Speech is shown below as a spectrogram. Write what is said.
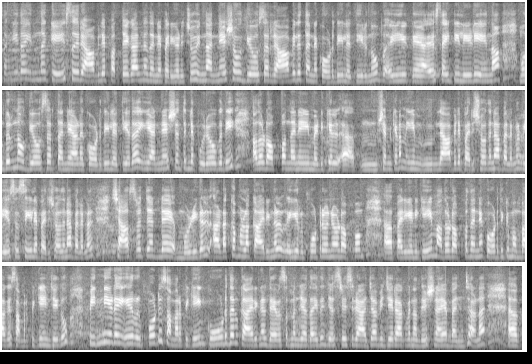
സംഗീത ഇന്ന് കേസ് രാവിലെ പത്തേകാലിന് തന്നെ പരിഗണിച്ചു. ഇന്ന് അന്വേഷണ ഉദ്യോഗസ്ഥർ രാവിലെ തന്നെ കോടതിയിൽ എത്തിയിരുന്നു ഈ എസ് ഐ ടി ലീഡ് ചെയ്യുന്ന മുതിർന്ന ഉദ്യോഗസ്ഥർ തന്നെയാണ് കോടതിയിലെത്തിയത്. ഈ അന്വേഷണത്തിന്റെ പുരോഗതി അതോടൊപ്പം തന്നെ ഈ മെഡിക്കൽ ക്ഷമിക്കണം ഈ ലാബിലെ പരിശോധനാ ഫലങ്ങൾ വി എസ് എസ് സിയിലെ പരിശോധനാ ഫലങ്ങൾ ശാസ്ത്രജ്ഞരുടെ മൊഴികൾ അടക്കമുള്ള കാര്യങ്ങൾ ഈ റിപ്പോർട്ടിനോടൊപ്പം പരിഗണിക്കുകയും അതോടൊപ്പം തന്നെ കോടതിക്ക് മുമ്പാകെ സമർപ്പിക്കുകയും ചെയ്തു. പിന്നീട് ഈ റിപ്പോർട്ട് സമർപ്പിക്കുകയും കൂടുതൽ കാര്യങ്ങൾ ദേവസ്വം അതായത് ജസ്റ്റിസ് രാജ വിജയരാഘവൻ അധ്യക്ഷനായ ബെഞ്ചാണ്.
